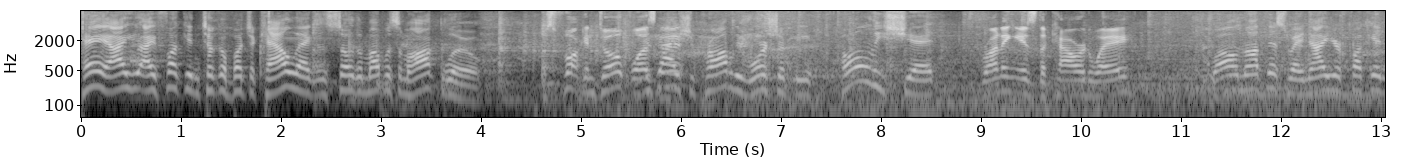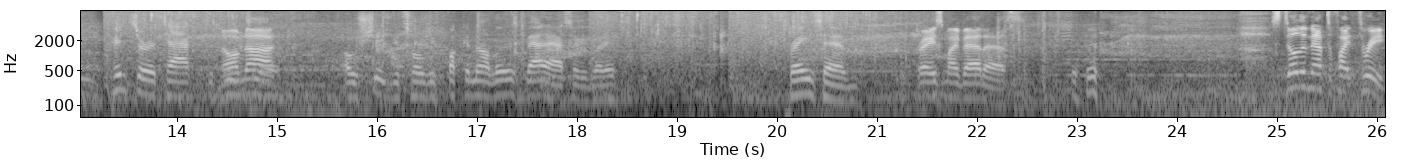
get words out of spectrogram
hey, I, I fucking took a bunch of cow legs and sewed them up with some hot glue. It's fucking dope, You wasn't guys it? should probably worship me. Holy shit. Running is the coward way. Well, not this way. Now you're fucking pincer attacked. No, I'm not. Oh shit, you're totally fucking not. Look at this badass, everybody. Praise him. Praise my badass. Still didn't have to fight three.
